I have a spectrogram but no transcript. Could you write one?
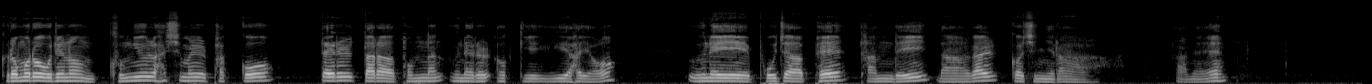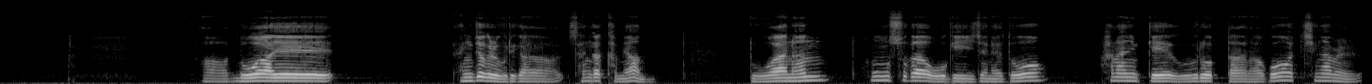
그러므로 우리는 긍휼하심을 받고 때를 따라 돕는 은혜를 얻기 위하여 은혜의 보좌 앞에 담대히 나아갈 것이니라. 아멘. 어, 노아의 행적을 우리가 생각하면 노아는 홍수가 오기 이전에도 하나님께 의롭다라고 칭함을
